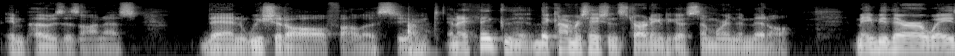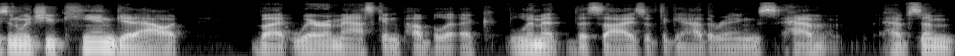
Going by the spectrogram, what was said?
imposes on us then we should all follow suit. And I think the conversation is starting to go somewhere in the middle. Maybe there are ways in which you can get out, but wear a mask in public, limit the size of the gatherings, have have some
